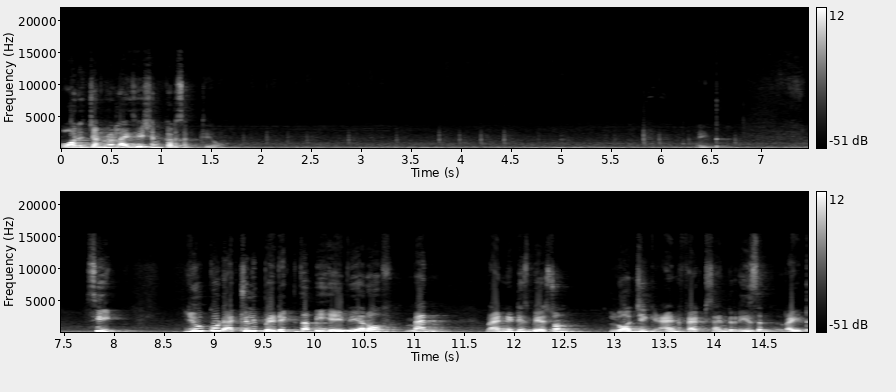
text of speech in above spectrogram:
और जनरलाइजेशन कर सकते हो right see you could actually predict the behavior of men it is based on logic and facts and reason right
